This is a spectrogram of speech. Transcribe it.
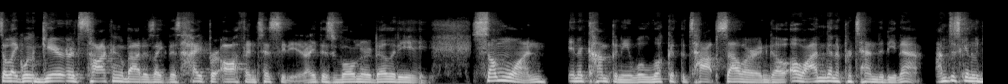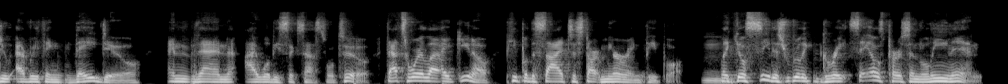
So like what Garrett's talking about is like this hyper authenticity, right? This vulnerability. Someone in a company will look at the top seller and go, Oh, I'm going to pretend to be them. I'm just going to do everything they do. And then I will be successful too. That's where like, you know, people decide to start mirroring people. Mm. Like you'll see this really great salesperson lean in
